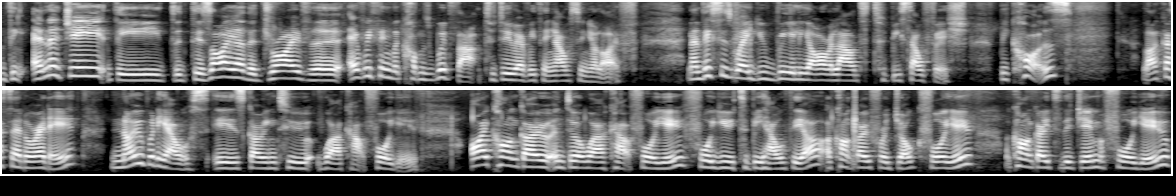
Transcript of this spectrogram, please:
the energy, the the desire, the drive, the everything that comes with that to do everything else in your life. Now this is where you really are allowed to be selfish because like I said already, nobody else is going to work out for you. I can't go and do a workout for you for you to be healthier. I can't go for a jog for you. I can't go to the gym for you.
